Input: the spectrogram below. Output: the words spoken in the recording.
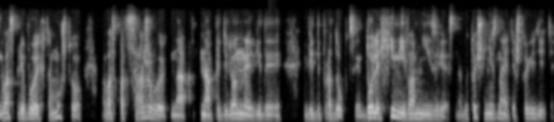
вас приводит к тому, что вас подсаживают на, на определенные виды, виды продукции. Доля химии вам неизвестна. Вы точно не знаете, что едите.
